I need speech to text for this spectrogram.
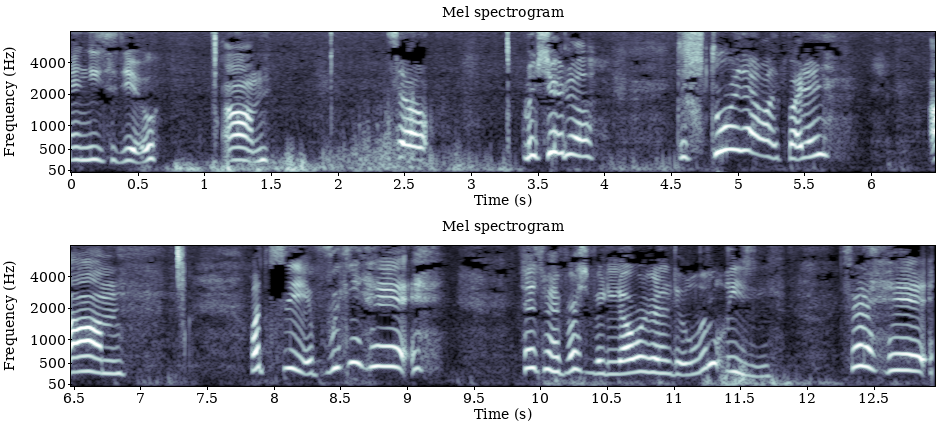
and need to do. Um, so make sure to destroy that like button. Um, let's see if we can hit. This is my first video. We're gonna do a little easy. Try to hit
